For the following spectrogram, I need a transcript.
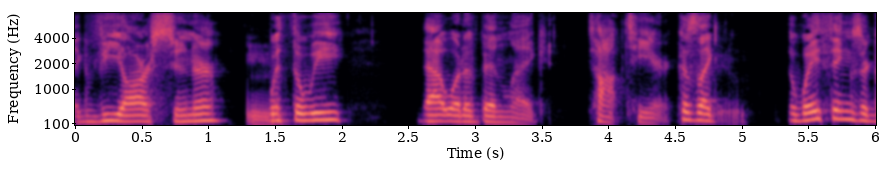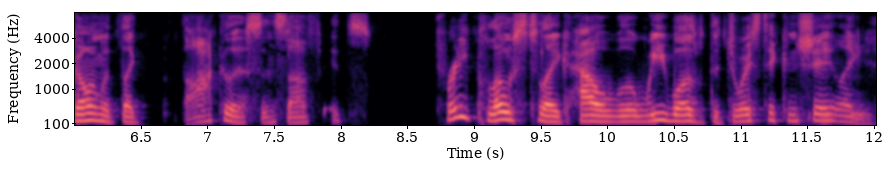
like VR sooner Mm. with the Wii, that would have been like top tier. Because like Dude. the way things are going with like the Oculus and stuff, it's pretty close to like how the Wii was with the joystick and shit. Like Mm.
